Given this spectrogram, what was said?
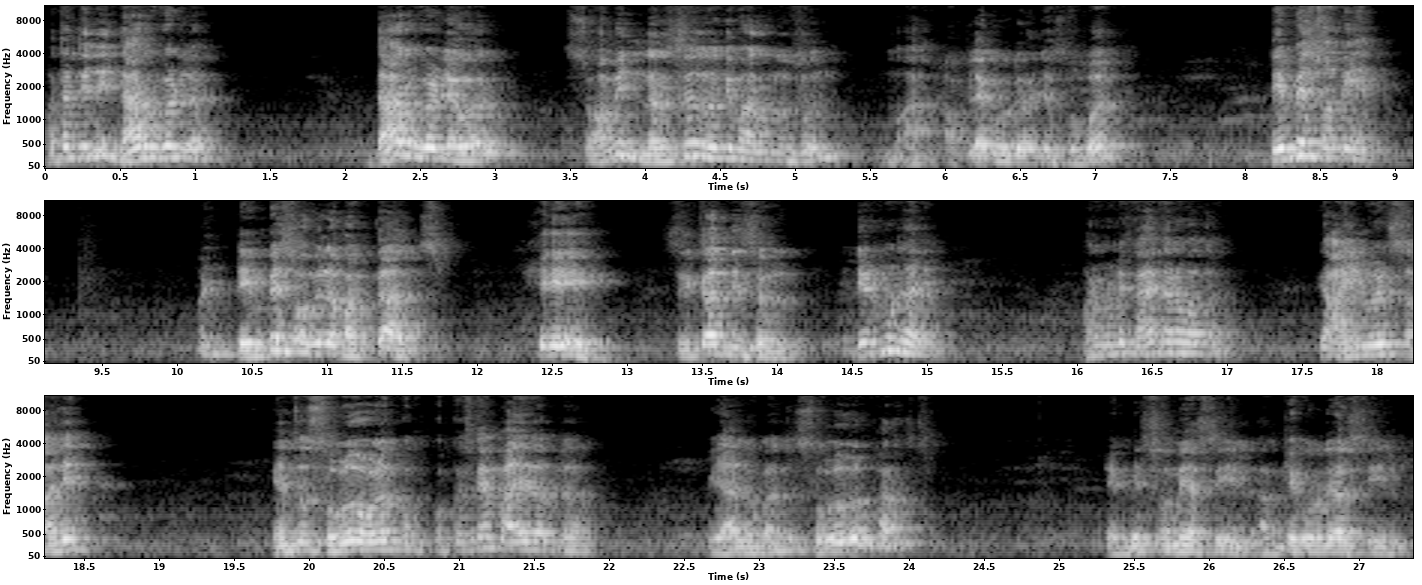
आता त्यांनी दार उघडलं. दार उघडल्यावर स्वामी नरसिंह सरस्वती महाराज नसून आपल्या गुरुदेवाच्या सोबत टेंबे स्वामी आहेत. पण टेंबे स्वामीला बघताच हे श्रीकांत दिसल निर्मूळ झाले. अरे म्हटलं काय करावं आता? हे ऐन वेळेस आलेत. यांचं सोळं ओळख कसं काय पाळायचं आपल्याला या लोकांचं सोळं ओळख फारच. टेंबे स्वामी असतील आमचे गुरुदेव असतील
